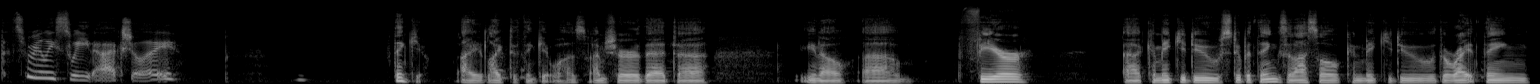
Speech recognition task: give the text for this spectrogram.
That's really sweet, actually. Thank you. I like to think it was. I'm sure that uh, you know um, fear uh, can make you do stupid things. It also can make you do the right thing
